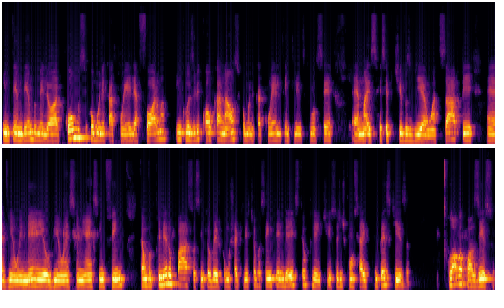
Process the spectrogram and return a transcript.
entendendo melhor como se comunicar com ele, a forma, inclusive qual canal se comunicar com ele. Tem clientes que vão ser é, mais receptivos via um WhatsApp, é, via um e-mail, via um SMS, enfim. Então, o primeiro passo assim que eu vejo como checklist é você entender esse teu cliente. Isso a gente consegue com pesquisa. Logo após isso,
